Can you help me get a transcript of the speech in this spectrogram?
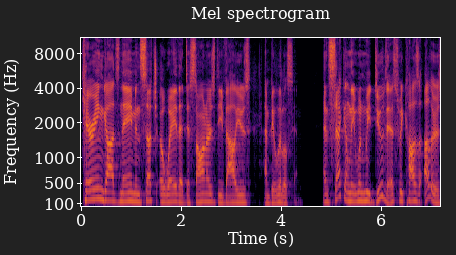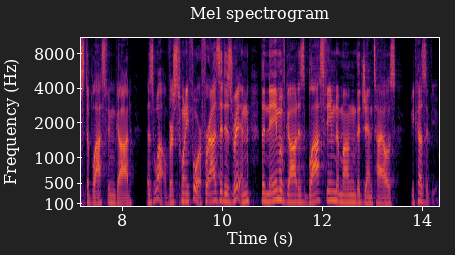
carrying God's name in such a way that dishonors, devalues, and belittles him. And secondly, when we do this, we cause others to blaspheme God as well. Verse 24 For as it is written, the name of God is blasphemed among the Gentiles because of you.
